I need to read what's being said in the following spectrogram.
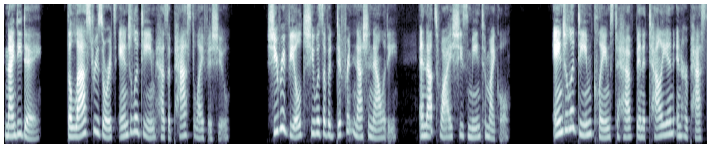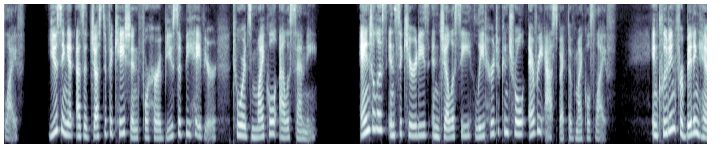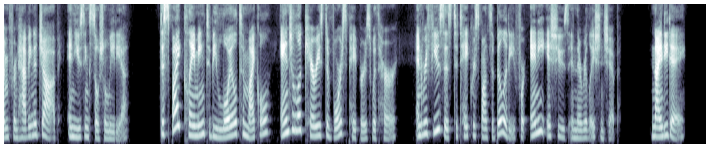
90 Day. The Last Resort's Angela Deem has a past life issue. She revealed she was of a different nationality, and that's why she's mean to Michael. Angela Deem claims to have been Italian in her past life, using it as a justification for her abusive behavior towards Michael Ilesanmi. Angela's insecurities and jealousy lead her to control every aspect of Michael's life, including forbidding him from having a job and using social media. Despite claiming to be loyal to Michael, Angela carries divorce papers with her and refuses to take responsibility for any issues in their relationship. 90 Day.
